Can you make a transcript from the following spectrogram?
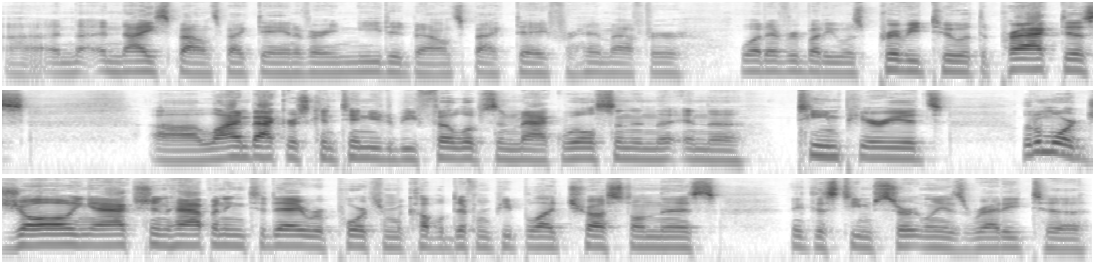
uh, a, a, nice bounce back day, and a very needed bounce back day for him after what everybody was privy to at the practice. Uh, linebackers continue to be Phillips and Mack Wilson in the in the team periods. A little more jawing action happening today. Reports from a couple different people I trust on this. I think this team certainly is ready to,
